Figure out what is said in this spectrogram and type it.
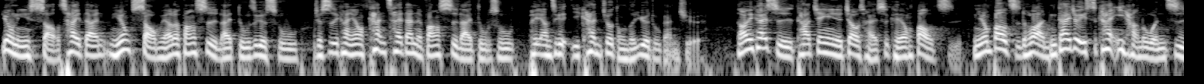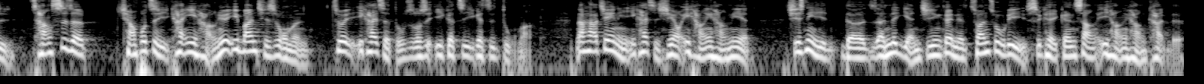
用你扫菜单，你用扫描的方式来读这个书，就试试看用看菜单的方式来读书，培养这个一看就懂的阅读感觉。然后一开始他建议的教材是可以用报纸，你用报纸的话，你大概就一次看一行的文字，尝试着强迫自己看一行，因为一般其实我们最一开始读书都是一个字一个字读嘛。那他建议你一开始先用一行一行念。其实你的人的眼睛跟你的专注力是可以跟上一行一行看的，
